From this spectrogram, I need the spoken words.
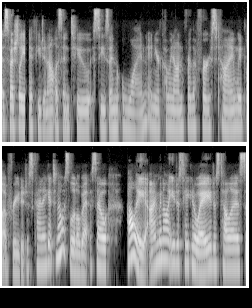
especially if you did not listen to season one and you're coming on for the first time. We'd love for you to just kind of get to know us a little bit. So, Holly, I'm going to let you just take it away. Just tell us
